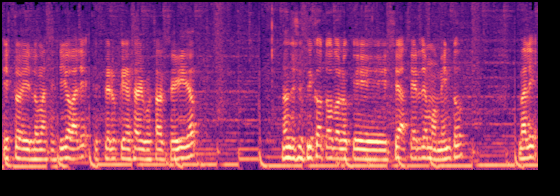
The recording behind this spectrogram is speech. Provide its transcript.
esto es lo más sencillo, ¿vale? Espero que os haya gustado este vídeo. Donde os explico todo lo que sé hacer de momento, ¿vale?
